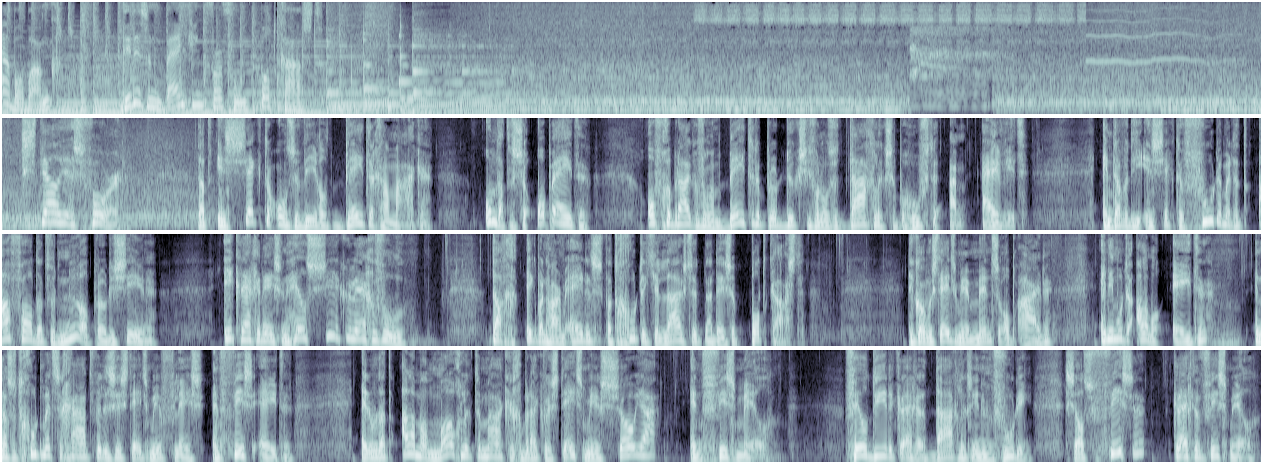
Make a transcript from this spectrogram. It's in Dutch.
Rabobank. Dit is een Banking for Food podcast. Stel je eens voor dat insecten onze wereld beter gaan maken, omdat we ze opeten. Of gebruiken voor een betere productie van onze dagelijkse behoefte aan eiwit. En dat we die insecten voeden met het afval dat we nu al produceren. Ik krijg ineens een heel circulair gevoel. Dag, ik ben Harm Edens. Wat goed dat je luistert naar deze podcast. Er komen steeds meer mensen op aarde en die moeten allemaal eten. En als het goed met ze gaat, willen ze steeds meer vlees en vis eten. En om dat allemaal mogelijk te maken, gebruiken we steeds meer soja en vismeel. Veel dieren krijgen het dagelijks in hun voeding. Zelfs vissen krijgen vismeel.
